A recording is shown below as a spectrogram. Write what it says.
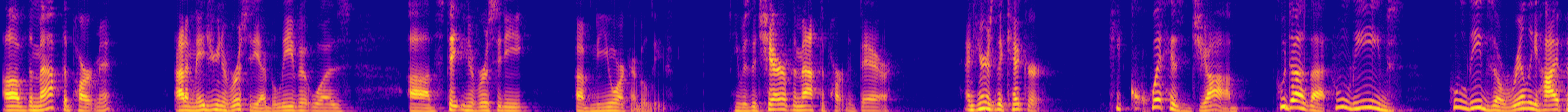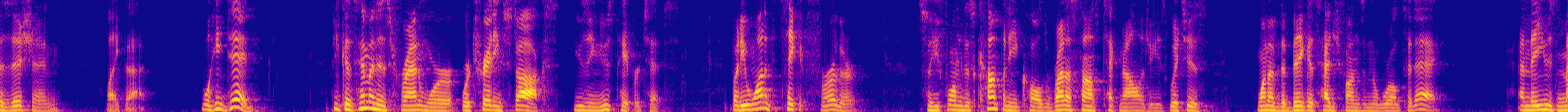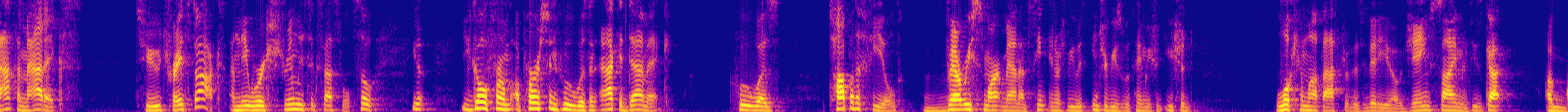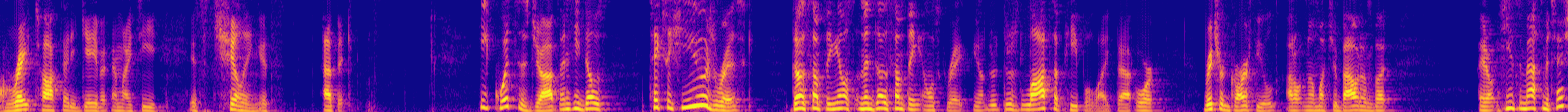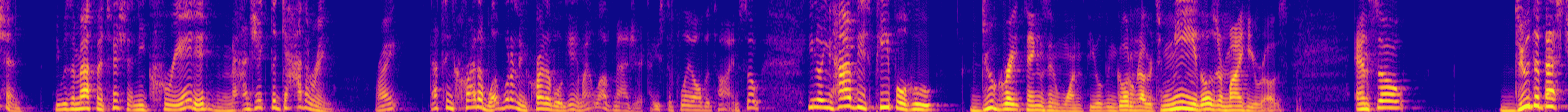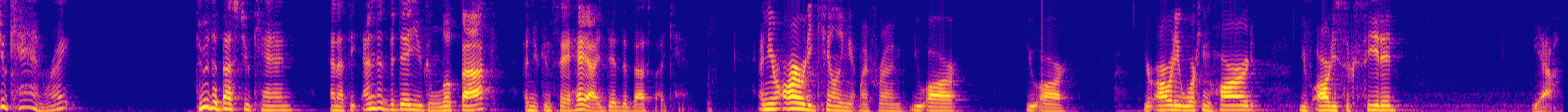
of the math department at a major university. I believe it was uh, the State University of New York, I believe. He was the chair of the math department there. And here's the kicker. He quit his job. Who does that? Who leaves who leaves a really high position like that? Well, he did. Because him and his friend were, were trading stocks using newspaper tips. But he wanted to take it further. So he formed this company called Renaissance Technologies, which is one of the biggest hedge funds in the world today. And they used mathematics to trade stocks, and they were extremely successful. So, you know, you go from a person who was an academic, who was top of the field, Very smart man. I've seen interviews, interviews with him. You should, you should look him up after this video. James Simons. He's got a great talk that he gave at MIT. It's chilling. It's epic. He quits his job and he does takes a huge risk, does something else, and then does something else great. You know, there, there's lots of people like that. Or Richard Garfield. I don't know much about him, but you know, he's a mathematician. He was a mathematician and he created Magic the Gathering, right? That's incredible. What an incredible game. I love Magic. I used to play all the time. So, you know, you have these people who do great things in one field and go to another. To me, those are my heroes. And so, do the best you can, right? Do the best you can. And at the end of the day, you can look back and you can say, hey, I did the best I can. And you're already killing it, my friend. You are. You are. You're already working hard. You've already succeeded. Yeah.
